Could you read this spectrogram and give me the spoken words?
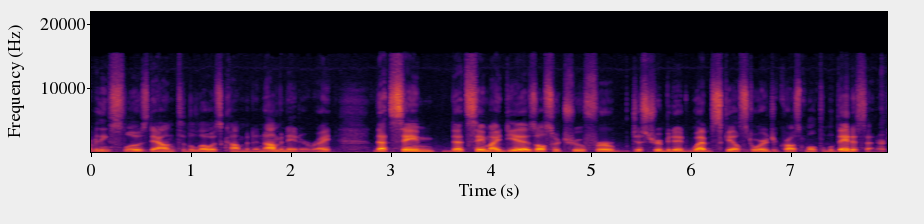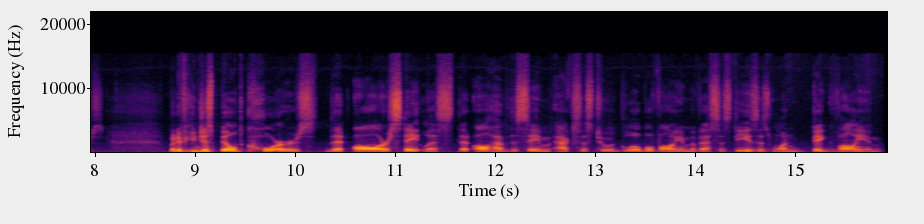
everything slows down to the lowest common denominator, right? That same, that same idea is also true for distributed web scale storage across multiple data centers. But if you can just build cores that all are stateless, that all have the same access to a global volume of SSDs as one big volume,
